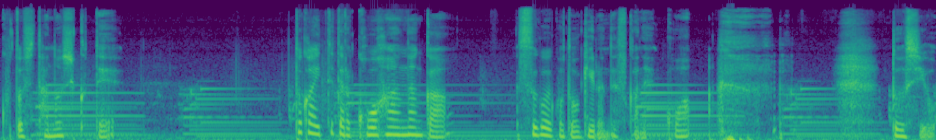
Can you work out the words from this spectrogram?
今年楽しくて。とか言ってたら後半なんかすごいこと起きるんですかね。怖 どうしよう。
